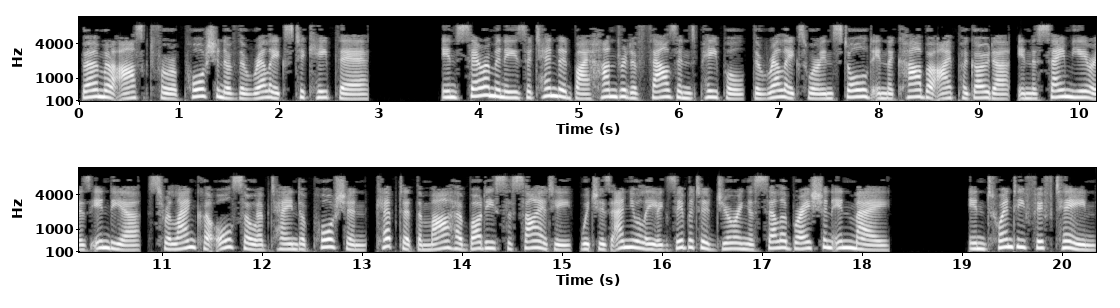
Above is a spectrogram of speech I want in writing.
Burma asked for a portion of the relics to keep there. In ceremonies attended by hundreds of thousands people, the relics were installed in the Kaba Aye Pagoda. In the same year as India, Sri Lanka also obtained a portion, kept at the Maha Bodhi Society, which is annually exhibited during a celebration in May. In 2015,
